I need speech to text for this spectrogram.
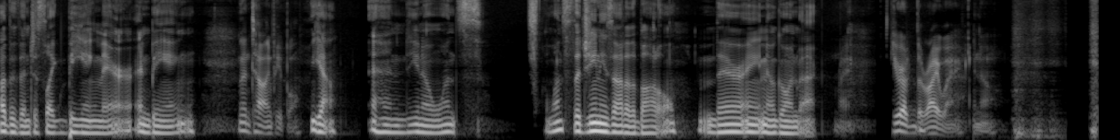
other than just like being there and being and telling people. yeah. And you know, once once the genie's out of the bottle, there ain't no going back. Right. You're up the right way, you know.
